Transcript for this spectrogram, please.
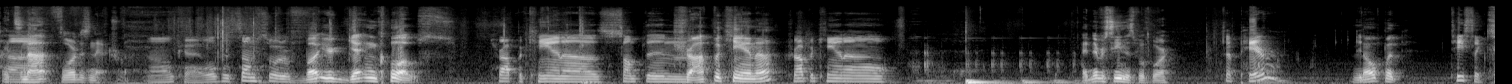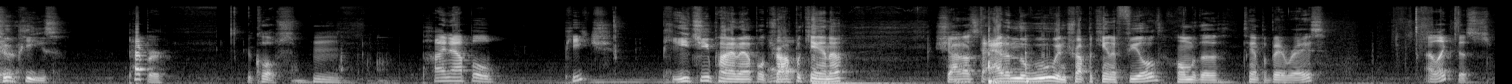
It's Uh, not Florida's natural, Oh, okay. Well, it's some sort of but you're getting close. Tropicana something. Tropicana. Tropicana. I'd never seen this before. It's a pear? Nope, but Tastes like two pear. peas. Pepper. You're close. Hmm. Pineapple. Peach. Peachy pineapple oh. Tropicana. Shout outs to Adam the Woo in Tropicana Field, home of the Tampa Bay Rays. I like this.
